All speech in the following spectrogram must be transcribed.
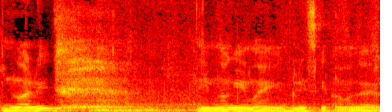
Инвалид и многие мои близкие помогают.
